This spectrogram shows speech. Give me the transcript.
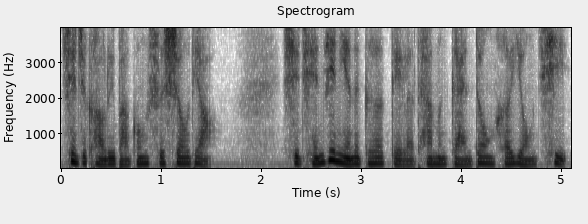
甚至考虑把公司收掉。是陈建年的歌给了他们感动和勇气，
